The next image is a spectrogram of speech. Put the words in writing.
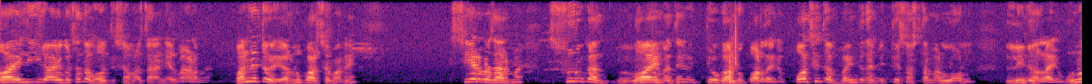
लय लिइरहेको छ त भौतिक संरचना निर्माणमा? भन्ने त्यो हेर्नुपर्छ भने सेयर बजारमा सुरुका लयमा चाहिँ त्यो गर्नु पर्दैन। पछि त बैङ्क तथा वित्तीय संस्थामा लोन लिनलाई हुनु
